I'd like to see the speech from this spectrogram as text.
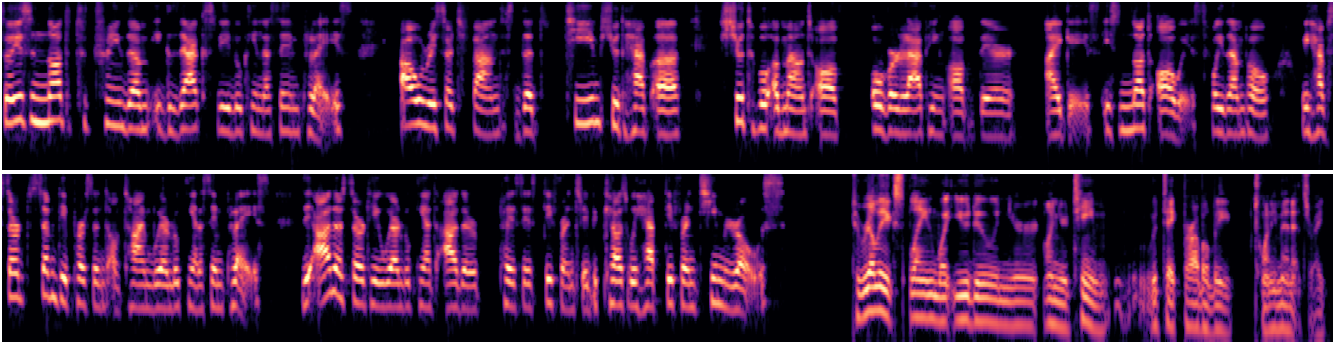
So it's not to train them exactly looking in the same place. Our research found that team should have a suitable amount of overlapping of their eye gaze. It's not always. For example, we have 70% of time we are looking at the same place. The other 30 we are looking at other places differently because we have different team roles. To really explain what you do in your on your team would take probably 20 minutes, right?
